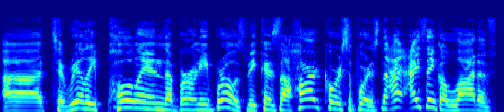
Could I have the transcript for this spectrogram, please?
uh, to really pull in the Bernie bros? Because the hardcore supporters, I, I think a lot of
